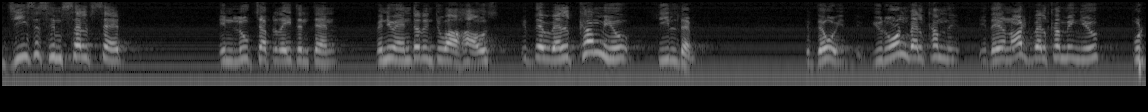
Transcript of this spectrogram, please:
Jesus himself said in Luke chapter 8 and 10 when you enter into a house, if they welcome you, heal them. If they, you don't welcome, they are not welcoming you, put,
